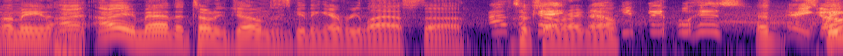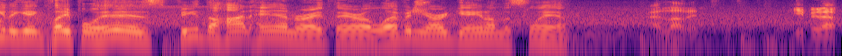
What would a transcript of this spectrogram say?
I mean, I, I ain't mad that Tony Jones is getting every last uh, That's touchdown okay. right No, now. Give Claypool his. And there you speaking go. of getting Claypool his, feed the hot hand right there. 11 yard gain on the slant. I love it. Keep it up.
